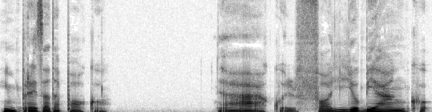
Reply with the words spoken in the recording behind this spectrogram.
impresa da poco. Ah, quel foglio bianco.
